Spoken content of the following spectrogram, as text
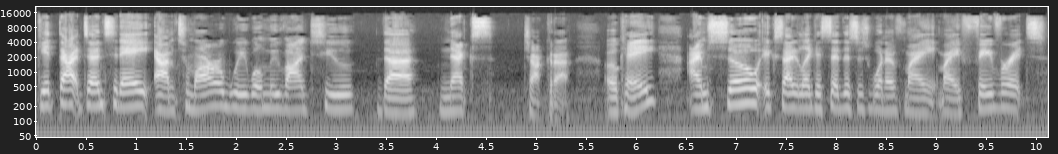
Get that done today. Um, tomorrow we will move on to the next chakra. Okay, I'm so excited. Like I said, this is one of my my favorite.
